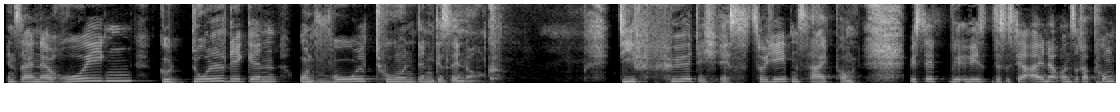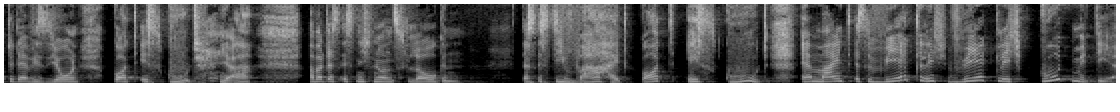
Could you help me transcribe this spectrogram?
in seiner ruhigen, geduldigen und wohltuenden Gesinnung die für dich ist, zu jedem Zeitpunkt. Wisst ihr, das ist ja einer unserer Punkte der Vision. Gott ist gut, ja. Aber das ist nicht nur ein Slogan. Das ist die Wahrheit. Gott ist gut. Er meint es wirklich, wirklich gut mit dir.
